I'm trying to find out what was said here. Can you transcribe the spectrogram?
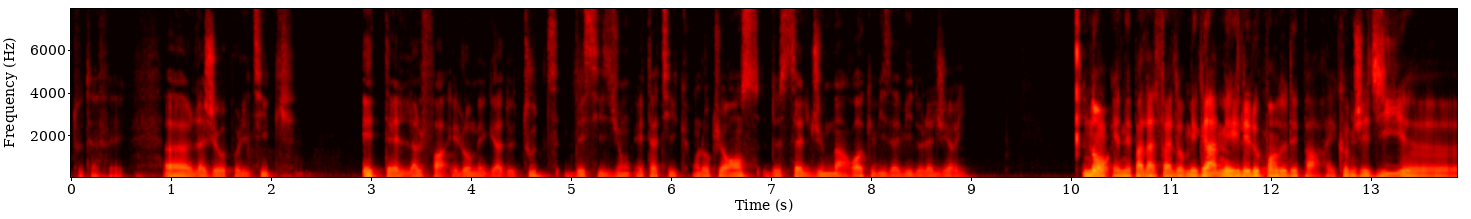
Tout à fait. Euh, la géopolitique est-elle l'alpha et l'oméga de toute décision étatique, en l'occurrence de celle du Maroc vis-à-vis de l'Algérie? Non, elle n'est pas l'alpha et l'oméga, mais elle est le point de départ. Et comme j'ai dit, euh,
